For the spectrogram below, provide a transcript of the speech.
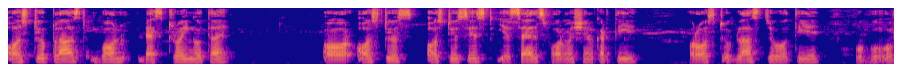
ऑस्टियोक्लास्ट बॉर्न डेस्ट्रॉइंग होता है और ऑस्टियोस ऑस्टियोसिस्ट ये सेल्स फॉर्मेशन करती है और ऑस्टियोब्लास्ट जो होती है, वो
